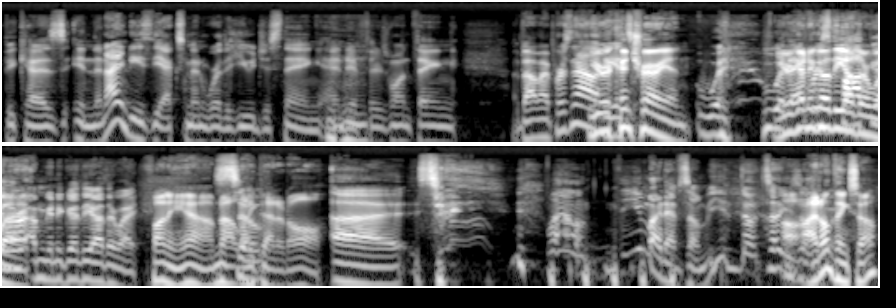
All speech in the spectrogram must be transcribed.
because in the '90s the X Men were the hugest thing, and if there's one thing about my personality. You're a it's contrarian. wh- You're gonna go the other way. I'm going to go the other way. Funny, yeah. I'm not So, like that at all. Uh, so, well, you might have some. You don't tell Uh. I don't think so.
